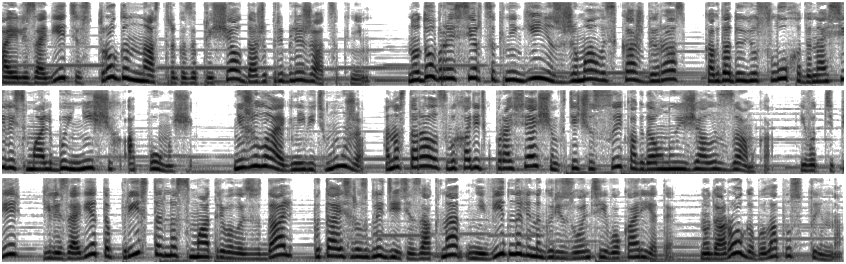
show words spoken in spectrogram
а Елизавете строго-настрого запрещал даже приближаться к ним. Но доброе сердце княгини сжималось каждый раз, когда до ее слуха доносились мольбы нищих о помощи. Не желая гневить мужа, она старалась выходить к просящим в те часы, когда он уезжал из замка. И вот теперь Елизавета пристально всматривалась вдаль, пытаясь разглядеть из окна, не видно ли на горизонте его кареты. Но дорога была пустынна.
